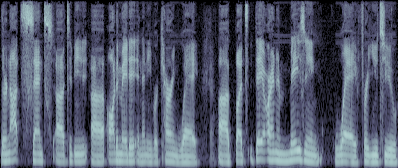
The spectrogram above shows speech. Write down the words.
They're not sent uh, to be uh, automated in any recurring way, okay. uh, but they are an amazing way for you to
